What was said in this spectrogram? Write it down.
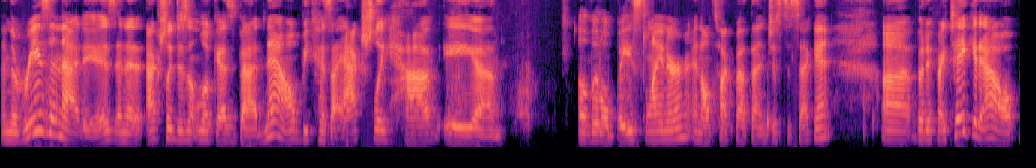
And the reason that is, and it actually doesn't look as bad now because I actually have a, uh, a little base liner, and I'll talk about that in just a second. Uh, but if I take it out,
